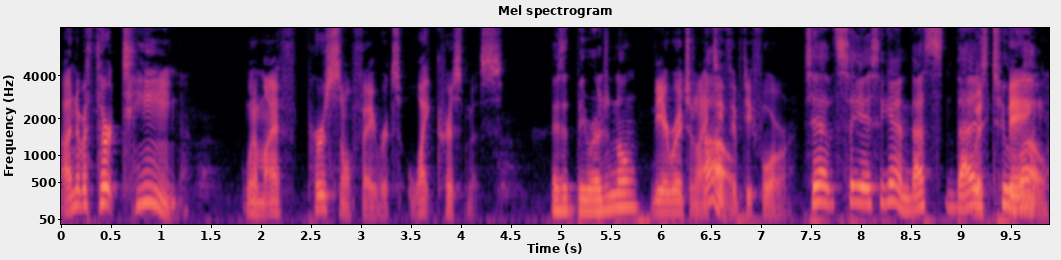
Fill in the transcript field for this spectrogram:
Uh, number 13, one of my f- personal favorites, White Christmas. is it the original? The original, Oh. 1954. See, that, see, yes, again, that's that is With too Bing. low.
